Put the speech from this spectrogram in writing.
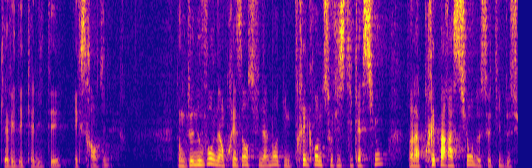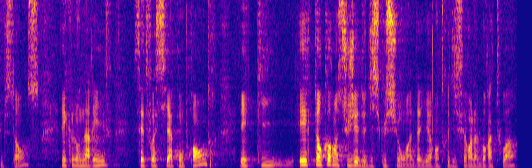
qui avait des qualités extraordinaires. Donc de nouveau, on est en présence finalement d'une très grande sophistication dans la préparation de ce type de substance et que l'on arrive cette fois-ci à comprendre et qui est encore un sujet de discussion hein, d'ailleurs entre différents laboratoires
